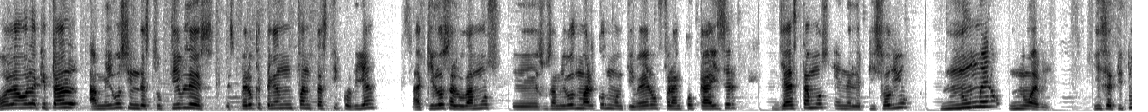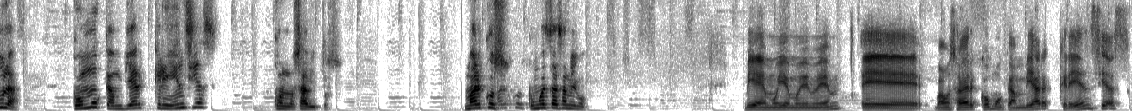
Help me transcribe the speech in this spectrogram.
Hola, hola, ¿qué tal? Amigos indestructibles, espero que tengan un fantástico día. Aquí los saludamos eh, sus amigos Marcos Montivero, Franco Kaiser. Ya estamos en el episodio número 9 y se titula ¿Cómo cambiar creencias con los hábitos? Marcos, ¿cómo estás, amigo? Bien, muy bien, muy bien, muy bien. Eh, vamos a ver cómo cambiar creencias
